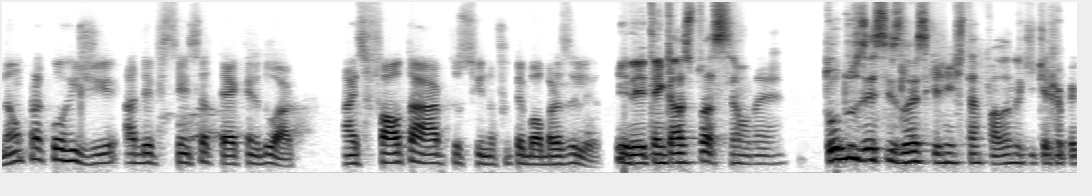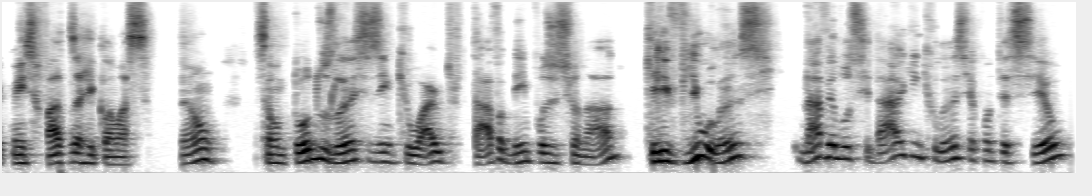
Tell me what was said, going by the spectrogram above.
não para corrigir a deficiência técnica do árbitro. Mas falta árbitro sim no futebol brasileiro. E daí tem aquela situação, né? Todos esses lances que a gente está falando aqui, que a Chapecoense faz a reclamação, são todos lances em que o árbitro estava bem posicionado, que ele viu o lance, na velocidade em que o lance aconteceu,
